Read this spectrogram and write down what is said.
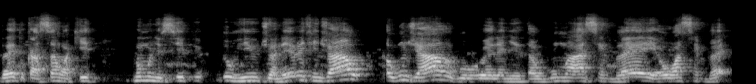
da educação aqui no município do Rio de Janeiro. Enfim, já há algum diálogo, Helenita, alguma assembleia ou, assembleia,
